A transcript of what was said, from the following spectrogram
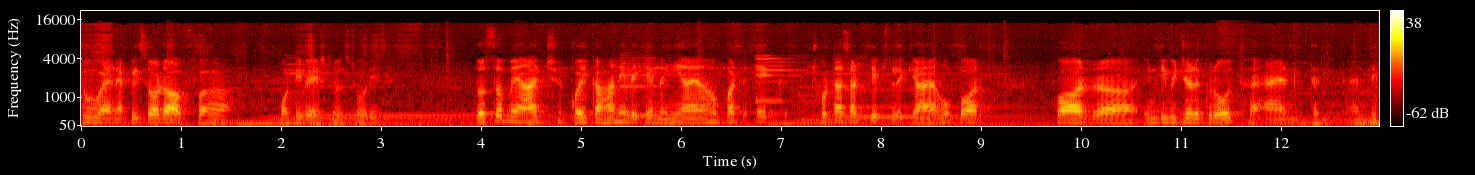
to an episode of motivational stories. दोस्तों, मैं आज कोई कहानी लेके नहीं आया हूँ, बट एक छोटा सा टिप्स लेके आया हूँ for for individual growth and and the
